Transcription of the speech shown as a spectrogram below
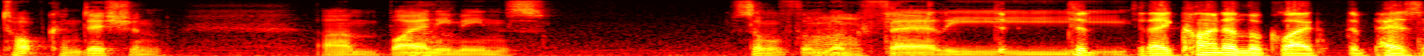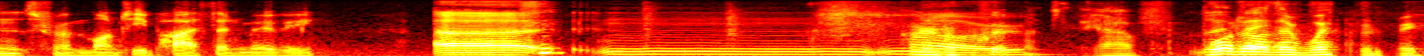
top condition um, by any means. Some of them look fairly. Do, do they kind of look like the peasants from a Monty Python movie? Uh, Kind of no. they have? What They- are their weaponry?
